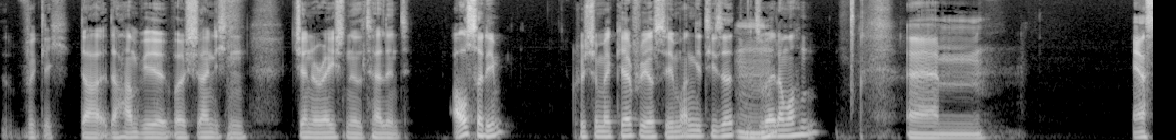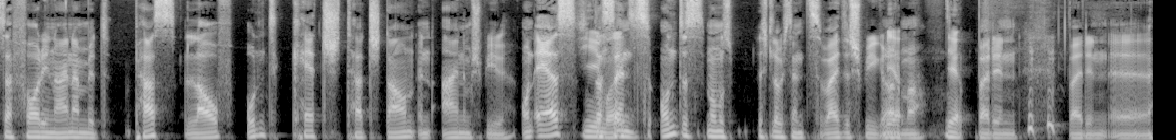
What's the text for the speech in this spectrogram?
wirklich, da, da haben wir wahrscheinlich ein Generational Talent. Außerdem, Christian McCaffrey hast du eben angeteasert. Willst du Mhm. weitermachen? ähm, erster 49er mit Pass, Lauf und Catch Touchdown in einem Spiel. Und er ist, das ist sein, und das, man muss, ich glaube, sein zweites Spiel gerade Ja. mal Ja. bei den, bei den, äh,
